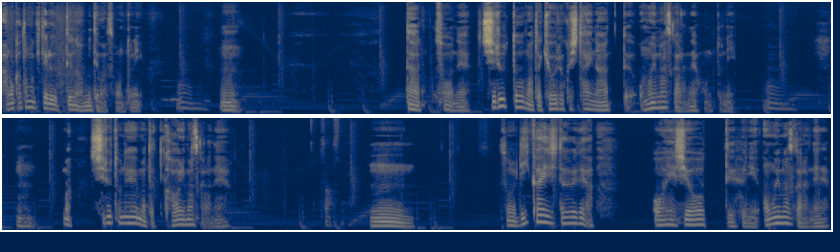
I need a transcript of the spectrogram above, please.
あの方も来てるっていうのは見てます、本当に。うん。うん。だからそうね、知るとまた協力したいなって思いますからね、本当に。うん。うん。まあ、知るとね、また変わりますからね。そうですね。うん。その理解した上で、あ、応援しようっていうふうに思いますからね。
